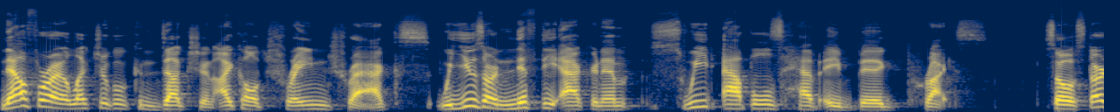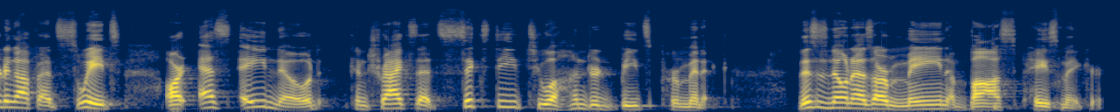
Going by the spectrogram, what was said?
Now for our electrical conduction, I call train tracks. We use our nifty acronym, Sweet Apples Have a Big Price. So starting off at sweet, our SA node contracts at 60 to 100 beats per minute. This is known as our main boss pacemaker.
